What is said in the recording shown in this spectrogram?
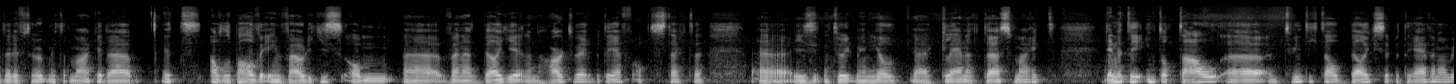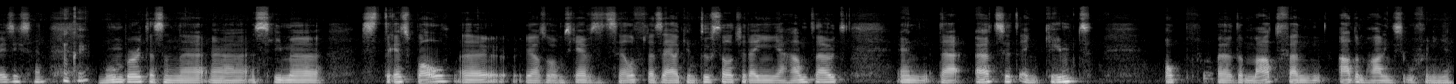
dat heeft er ook mee te maken dat het allesbehalve eenvoudig is om vanuit België een hardwarebedrijf op te starten. je zit natuurlijk met een heel kleine thuismarkt. Ik denk dat er in totaal uh, een twintigtal Belgische bedrijven aanwezig zijn. Okay. Moonbird is een, uh, een slimme stressbal. Uh, ja, zo omschrijven ze het zelf. Dat is eigenlijk een toesteltje dat je in je hand houdt en dat uitzet en krimpt op de maat van ademhalingsoefeningen.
